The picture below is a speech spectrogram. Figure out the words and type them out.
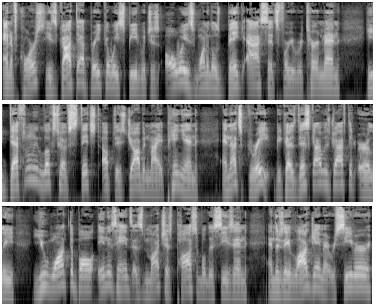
And of course, he's got that breakaway speed, which is always one of those big assets for your return men. He definitely looks to have stitched up this job, in my opinion. And that's great because this guy was drafted early. You want the ball in his hands as much as possible this season. And there's a logjam at receiver.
